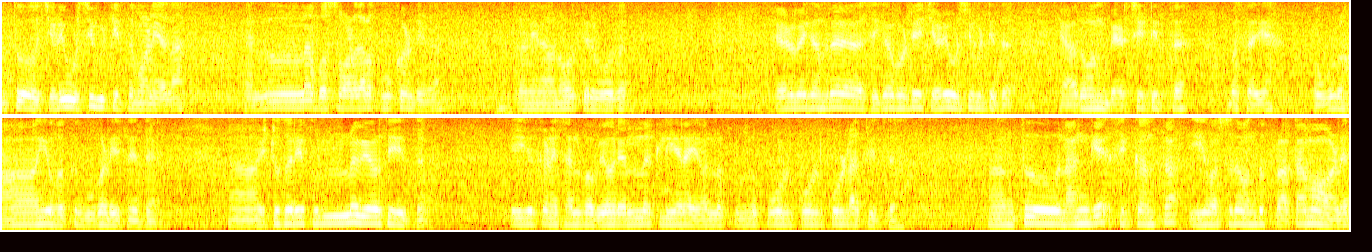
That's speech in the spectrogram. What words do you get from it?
ಅಂತೂ ಚಳಿ ಉಡ್ಸಿ ಬಿಟ್ಟಿತ್ತು ಮಳೆ ಎಲ್ಲ. ಎಲ್ಲ ಬಸ್ ಒಳಗೆಲ್ಲ ಕೂಕೊಂಡಿಲ್ಲ ಕಣಿ, ನಾವು ನೋಡ್ತಿರ್ಬೋದು. ಹೇಳ್ಬೇಕಂದ್ರೆ ಸಿಕ್ಕಾಪಟ್ಟಿ ಚಳಿ ಉಡ್ಸಿಬಿಟ್ಟಿತ್ತು. ಯಾವುದೋ ಒಂದು ಬೆಡ್ಶೀಟ್ ಇತ್ತು ಬಸ್ಸಾಗೆ. ಒಬ್ಬರು ಹಾಗೆ ಹೊತ್ತು ಕೂಗಡಿ ಇಷ್ಟು ಸರಿ ಫುಲ್ಲು ಬೇವ್ರತಿ ಇತ್ತು. ಈಗ ಕಣೆ ಸ್ವಲ್ಪ ಬೇವರೆಲ್ಲ ಕ್ಲಿಯರ್ ಎಲ್ಲ ಫುಲ್ಲು ಕೋಲ್ಡ್ ಕೋಲ್ಡ್ ಕೋಲ್ಡ್ ಆಗ್ತಿತ್ತು. ಅಂತೂ ನನಗೆ ಸಿಕ್ಕಂಥ ಈ ವರ್ಷದ ಒಂದು ಪ್ರಥಮ ಮಳೆ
